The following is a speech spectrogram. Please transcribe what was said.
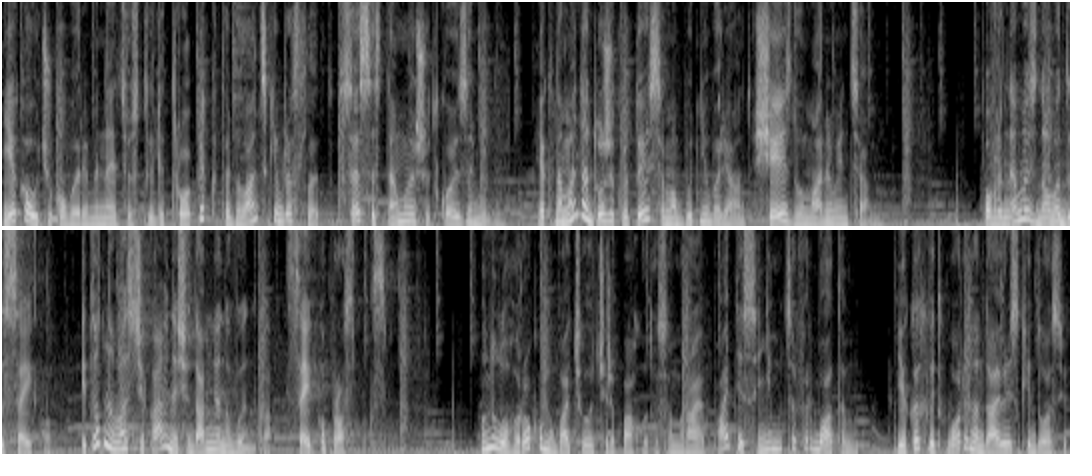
Є каучуковий ремінець у стилі Tropic та міланський браслет, все з системою швидкої заміни. Як на мене, дуже крутий самобутній варіант, ще й з двома ремінцями. Повернемось знову до Seiko. І тут на вас чекає нещодавня новинка Seiko Prospex. Минулого року ми бачили черепаху та самурая паті з синіми циферблатами, в яких відтворено дайверський досвід.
